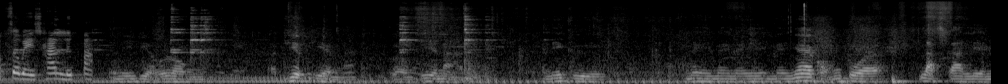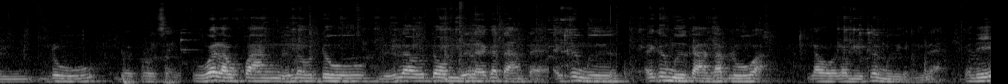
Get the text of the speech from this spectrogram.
observation หรือเปล่าอันนี้เดี๋ยวลอง เทียบเคียงนะลองพิจารณาดูอันนี้คือในในในในแง่ของตัวหลักการเรียนรู้โดย process หรือว่าเราฟังหรือเราดูหรือเราดมหรืออะไรก็ตามแต่ไอ้เครื่องมือไอ้เครื่องมือการรับรู้อะเราเรามีเครื่องมืออย่างนี้แหละอันนี้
